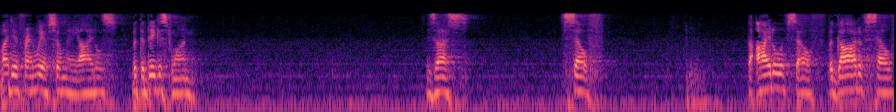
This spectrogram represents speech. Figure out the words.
My dear friend, we have so many idols, but the biggest one is us. Self. The idol of self, the God of self,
